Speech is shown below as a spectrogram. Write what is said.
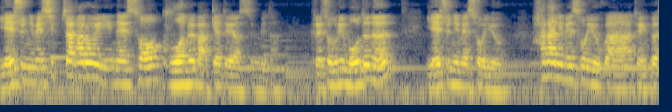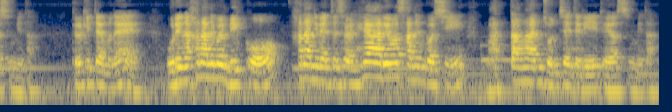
예수님의 십자가로 인해서 구원을 받게 되었습니다. 그래서 우리 모두는 예수님의 소유, 하나님의 소유가 된 것입니다. 그렇기 때문에 우리는 하나님을 믿고 하나님의 뜻을 헤아려 사는 것이 마땅한 존재들이 되었습니다.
